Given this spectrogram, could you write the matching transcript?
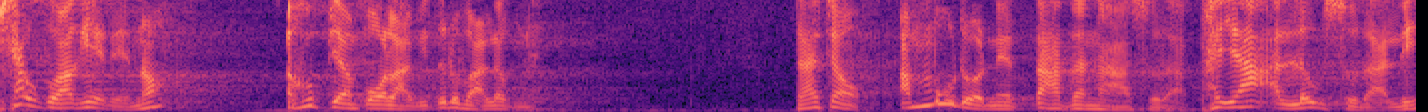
ဖြောက်သွားခဲ့တယ်နော်အခုပြန်ပေါ်လာပြီသူတို့ဘာလုပ်မလဲဒါကြောင့်အမှုတော်နဲ့သာသနာဆိုတာဖယားအလုပ်ဆိုတာလေ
